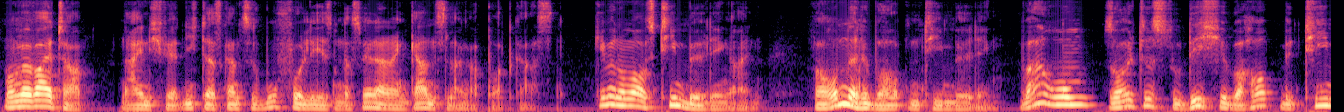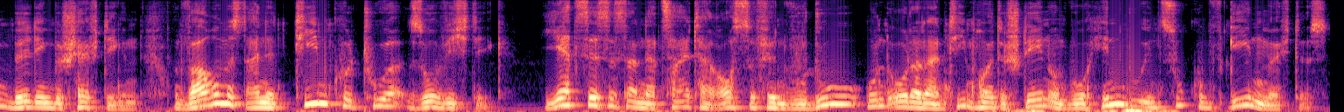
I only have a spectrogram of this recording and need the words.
Machen wir weiter. Nein, ich werde nicht das ganze Buch vorlesen, das wäre dann ein ganz langer Podcast. Gehen wir nochmal aufs Teambuilding ein. Warum denn überhaupt ein Teambuilding? Warum solltest du dich überhaupt mit Teambuilding beschäftigen? Und warum ist eine Teamkultur so wichtig? Jetzt ist es an der Zeit herauszufinden, wo du und oder dein Team heute stehen und wohin du in Zukunft gehen möchtest.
